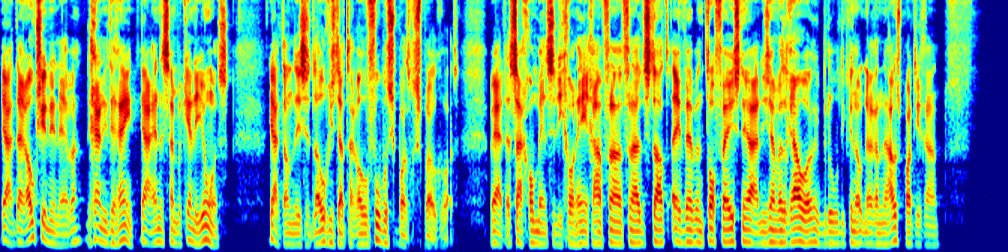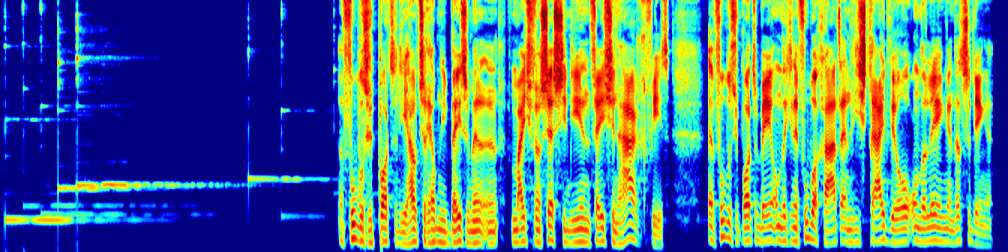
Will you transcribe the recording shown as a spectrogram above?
ja, daar ook zin in hebben, dan gaan die erheen. Ja, en dat zijn bekende jongens. Ja, dan is het logisch dat daar over voetbalsupport gesproken wordt. Maar ja, dat zijn gewoon mensen die gewoon heen gaan vanuit, vanuit de stad. Hey, we hebben een tof feest. Nou ja, die zijn wat rauwer. Ik bedoel, die kunnen ook naar een houseparty gaan. Een voetbalsupporter die houdt zich helemaal niet bezig met een meisje van 16 die een feestje in Haren viert een voetbalsupporter ben je omdat je naar voetbal gaat en die strijd wil onderling en dat soort dingen.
